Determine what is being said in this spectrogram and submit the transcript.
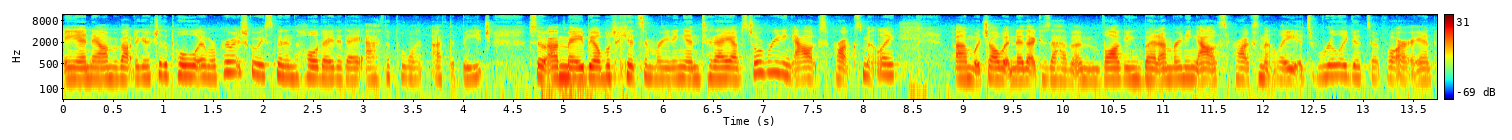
and now I'm about to go to the pool, and we're pretty much going to be spending the whole day today at the pool and at the beach, so I may be able to get some reading in today. I'm still reading Alex approximately, um, which y'all wouldn't know that because I haven't been vlogging, but I'm reading Alex approximately. It's really good so far, and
